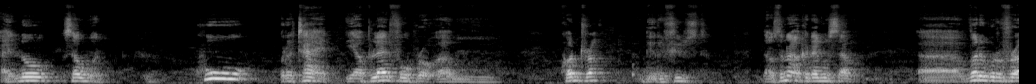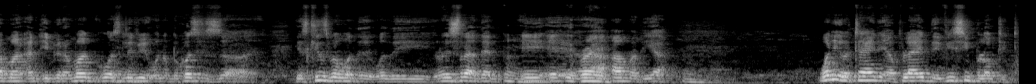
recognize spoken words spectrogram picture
I know someone who retired. He applied for pro, um, contract. They refused. There was an academic staff, uh, very good friend mine, and Ibiraman, who was living one because his uh, his kinsman was the was the registrar then, eh, eh, Ibrahim. Ahmad. Yeah. When he retired, he applied. The VC blocked it.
